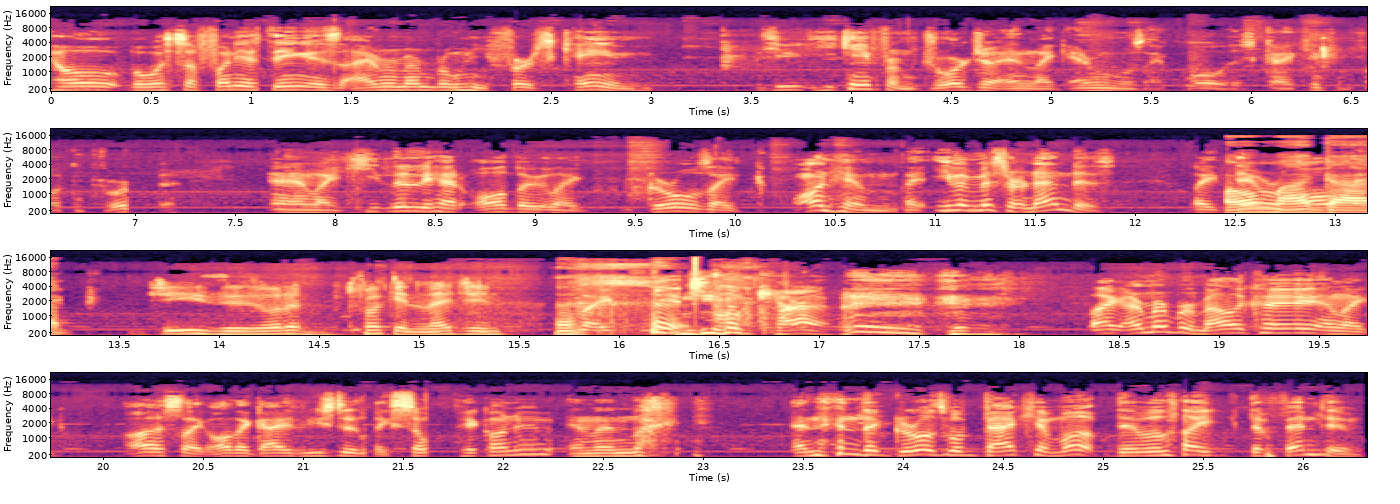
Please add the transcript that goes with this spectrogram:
No, but what's the funniest thing is I remember when he first came, he he came from Georgia and like everyone was like, "Whoa, this guy came from fucking Georgia," and like he literally had all the like girls like on him, like even Miss Hernandez, like they Oh were my all, God. Jesus, what a fucking legend. like like, no cap. like I remember Malachi and like us, like all the guys we used to like so pick on him, and then like and then the girls would back him up. They would like defend him.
